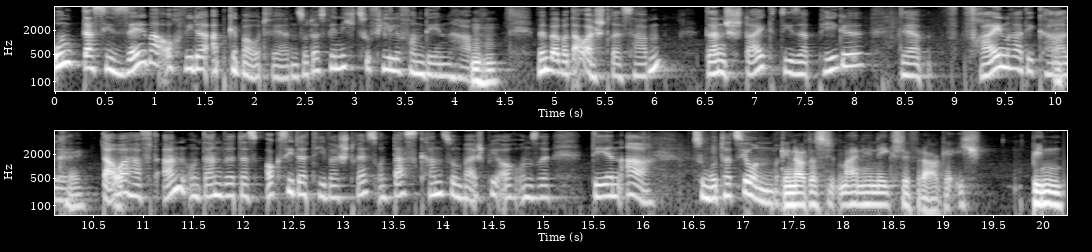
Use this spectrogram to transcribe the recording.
und dass sie selber auch wieder abgebaut werden, sodass wir nicht zu viele von denen haben. Mhm. Wenn wir aber Dauerstress haben, dann steigt dieser Pegel der freien Radikale okay. dauerhaft an und dann wird das oxidativer Stress und das kann zum Beispiel auch unsere DNA zu Mutationen bringen. Genau, das ist meine nächste Frage. Ich bin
